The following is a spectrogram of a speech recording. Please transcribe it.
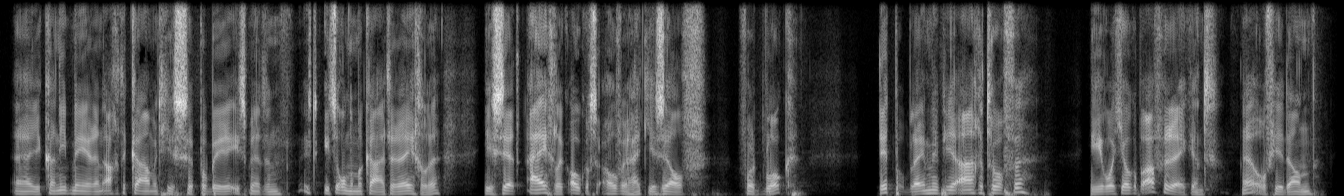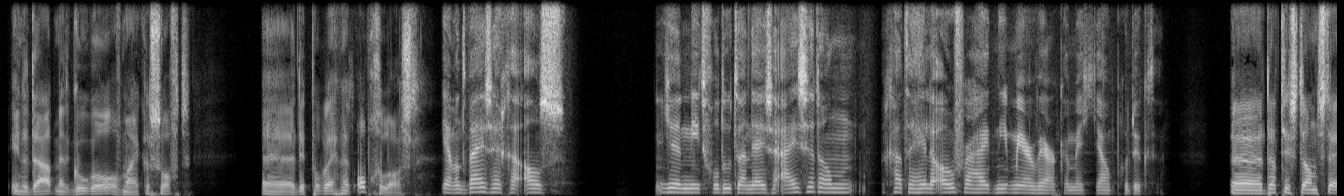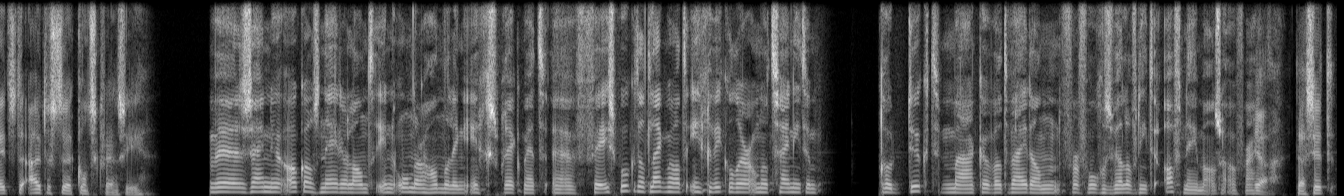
Uh, je kan niet meer in achterkamertjes uh, proberen iets, met een, iets onder elkaar te regelen. Je zet eigenlijk ook als overheid jezelf voor het blok. Dit probleem heb je aangetroffen. Hier word je ook op afgerekend. Hè, of je dan inderdaad met Google of Microsoft dit probleem hebt opgelost. Ja, want wij zeggen als je niet voldoet aan deze eisen, dan gaat de hele overheid niet meer werken met jouw producten. Uh, dat is dan steeds de uiterste consequentie. We zijn nu ook als Nederland in onderhandeling in gesprek met uh, Facebook. Dat lijkt me wat ingewikkelder, omdat zij niet een product maken wat wij dan vervolgens wel of niet afnemen als overheid. Ja, daar zit,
